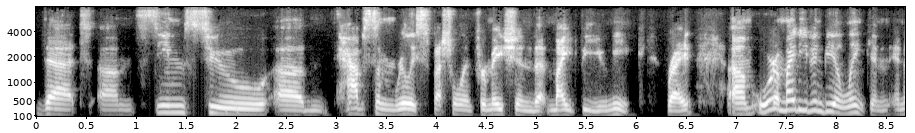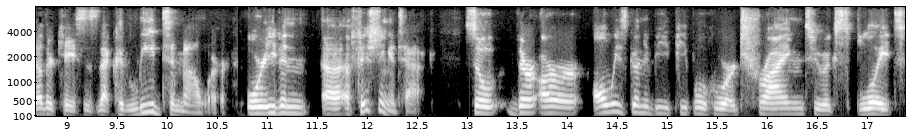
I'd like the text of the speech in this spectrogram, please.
that um, seems to um, have some really special information that might be unique right? Um, or it might even be a link in, in other cases that could lead to malware or even uh, a phishing attack. So there are always going to be people who are trying to exploit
